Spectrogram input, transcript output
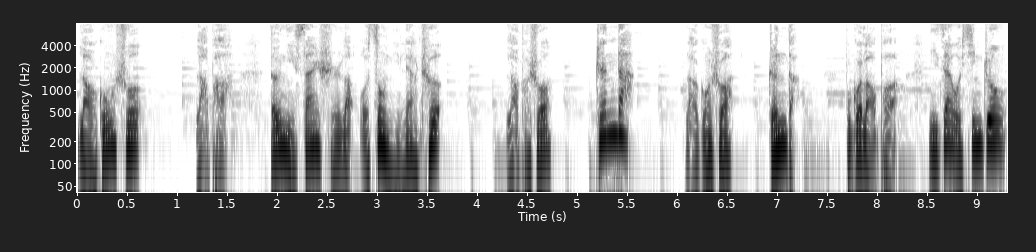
老公说老婆等你三十了我送你一辆车。老婆说真的？老公说真的。不过老婆你在我心中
